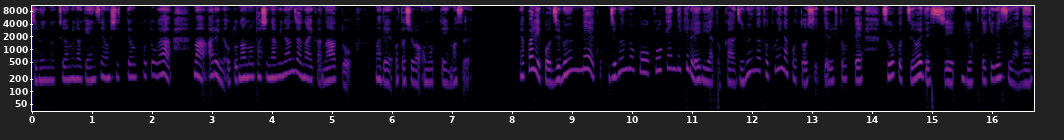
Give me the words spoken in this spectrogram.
自分の強みの源泉を知っておくことが、まあ、ある意味大人のたしなみなんじゃないかなとまで私は思っています。やっぱりこう自分で自分のこう貢献できるエリアとか自分が得意なことを知ってる人ってすごく強いですし魅力的ですよね。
